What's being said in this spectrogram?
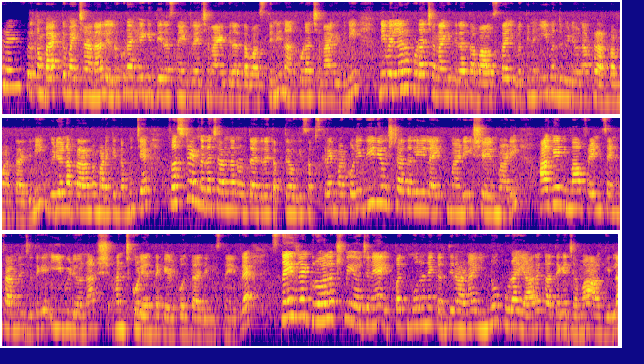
friends welcome back to my channel ಎಲ್ಲರೂ ಕೂಡ ಹೇಗಿದ್ದೀರಾ ಸ್ನೇಹಿತರೆ? ಚೆನ್ನಾಗಿದ್ದೀರಾ ಅಂತ ಭಾವಿಸ್ತೀನಿ. ನಾನು ಕೂಡ ಚೆನ್ನಾಗಿದ್ದೀನಿ. ನೀವೆಲ್ಲರೂ ಕೂಡ ಚೆನ್ನಾಗಿದ್ದೀರಾ ಅಂತ ಭಾವಿಸ್ತಾ ಇವತ್ತಿನ ಈ ಒಂದು ವಿಡಿಯೋನ ಪ್ರಾರಂಭ ಮಾಡ್ತಾ ಇದ್ದೀನಿ. ವಿಡಿಯೋನ ಪ್ರಾರಂಭ ಮಾಡೋಕ್ಕಿಂತ ಮುಂಚೆ ಫಸ್ಟ್ ಟೈಮ್ ನನ್ನ ಚಾನಲ್ನ ನೋಡ್ತಾ ಇದ್ದರೆ ತಪ್ಪದೆ ಹೋಗಿ ಸಬ್ಸ್ಕ್ರೈಬ್ ಮಾಡ್ಕೊಳ್ಳಿ. ವಿಡಿಯೋ ಇಷ್ಟ ಆದಲ್ಲಿ ಲೈಕ್ ಮಾಡಿ ಶೇರ್ ಮಾಡಿ. ಹಾಗೆ ನಿಮ್ಮ ಫ್ರೆಂಡ್ಸ್ ಆ್ಯಂಡ್ ಫ್ಯಾಮಿಲಿ ಜೊತೆಗೆ ಈ ವಿಡಿಯೋನ ಹಂಚ್ಕೊಳ್ಳಿ ಅಂತ ಕೇಳ್ಕೊತಾ ಇದ್ದೀನಿ ಸ್ನೇಹಿತರೆ. ಸ್ನೇಹಿತರೆ, ಗೃಹಲಕ್ಷ್ಮಿ ಯೋಜನೆ ಇಪ್ಪತ್ತ್ ಮೂರನೇ ಕಂತಿನ ಹಣ. ಇನ್ನೂ ಕೂಡ ಯಾರ ಖಾತೆಗೆ ಜಮಾ ಆಗಿಲ್ಲ.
